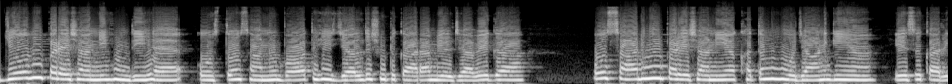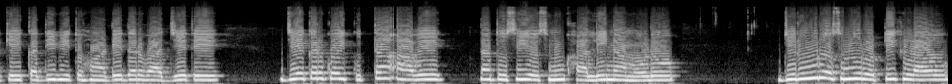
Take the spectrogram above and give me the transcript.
ਜੋ ਵੀ ਪਰੇਸ਼ਾਨੀ ਹੁੰਦੀ ਹੈ, ਉਸ ਤੋਂ ਸਾਨੂੰ ਬਹੁਤ ਹੀ ਜਲਦ ਛੁਟਕਾਰਾ ਮਿਲ ਜਾਵੇਗਾ। ਉਹ ਸਾਰੀਆਂ ਪਰੇਸ਼ਾਨੀਆਂ ਖਤਮ ਹੋ ਜਾਣਗੀਆਂ। ਇਸ ਕਰਕੇ ਕਦੀ ਵੀ ਤੁਹਾਡੇ ਦਰਵਾਜ਼ੇ ਤੇ ਜੇਕਰ ਕੋਈ ਕੁੱਤਾ ਆਵੇ, ਤਾਂ ਤੁਸੀਂ ਉਸ ਨੂੰ ਖਾਲੀ ਨਾ ਮੋੜੋ। ਜ਼ਰੂਰ ਉਸ ਨੂੰ ਰੋਟੀ ਖਿਲਾਓ।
